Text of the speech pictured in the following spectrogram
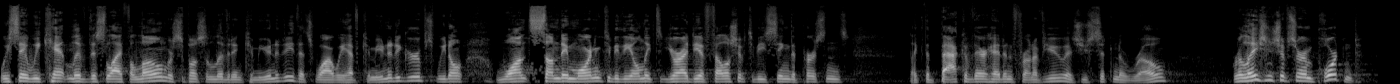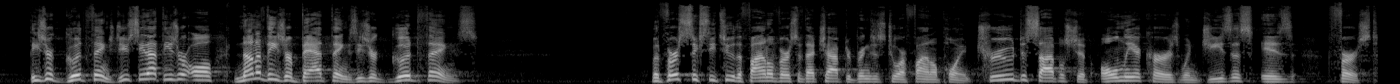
We say we can't live this life alone. We're supposed to live it in community. That's why we have community groups. We don't want Sunday morning to be the only, your idea of fellowship to be seeing the person's, like the back of their head in front of you as you sit in a row. Relationships are important. These are good things. Do you see that? These are all, none of these are bad things. These are good things. But verse 62, the final verse of that chapter, brings us to our final point. True discipleship only occurs when Jesus is first.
